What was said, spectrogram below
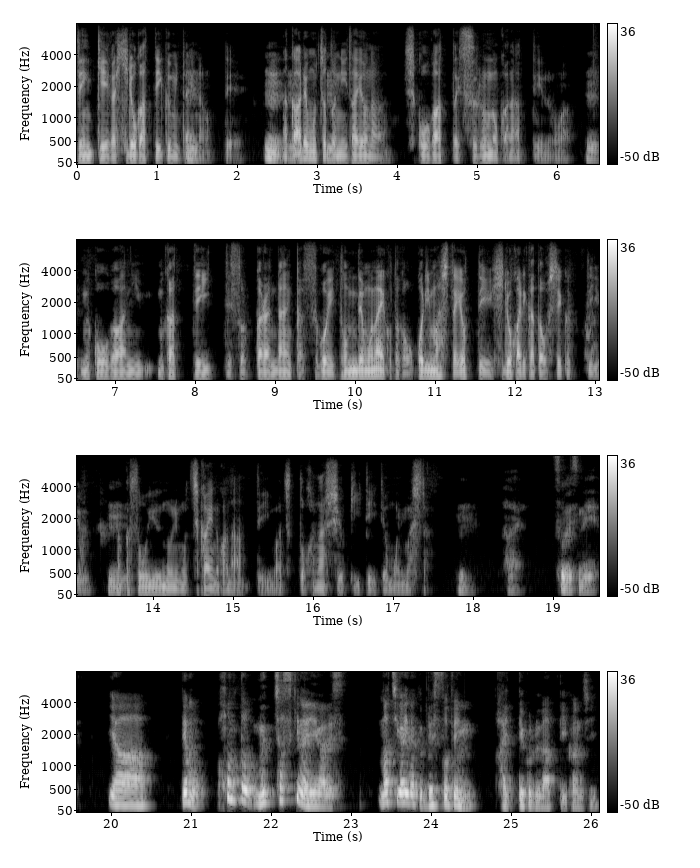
前景が広がっていくみたいなのって、うん。なんかあれもちょっと似たような思考があったりするのかなっていうのは、うん、向こう側に向かっていって、そこからなんかすごいとんでもないことが起こりましたよっていう広がり方をしていくっていう、うん。なんかそういうのにも近いのかなって今ちょっと話を聞いていて思いました。はい。そうですね。いやー、でも、本当むっちゃ好きな映画です。間違いなくベスト10入ってくるなっていう感じ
